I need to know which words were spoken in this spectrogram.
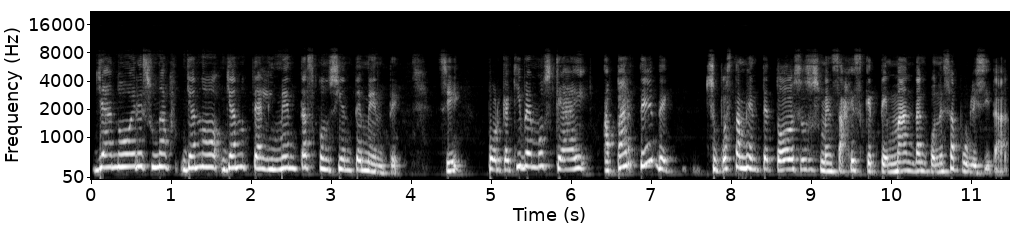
ya no eres una, ya no, ya no te alimentas conscientemente, ¿sí? Porque aquí vemos que hay, aparte de supuestamente todos esos mensajes que te mandan con esa publicidad,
